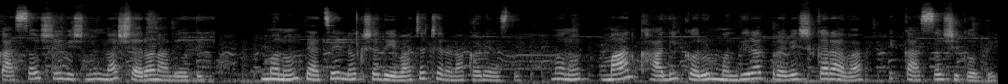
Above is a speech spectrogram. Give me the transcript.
कासव श्री विष्णूंना शरण आले होते. म्हणून त्याचे लक्ष देवाच्या चरणाकडे असते. म्हणून मान खाली करून मंदिरात प्रवेश करावा हे कासव शिकवते.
